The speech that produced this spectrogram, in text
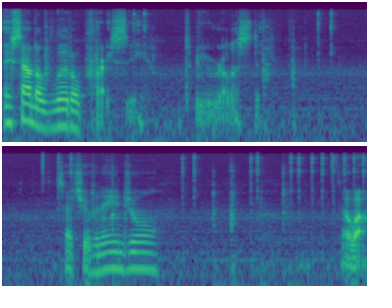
They sound a little pricey, to be realistic. Statue of an angel. Oh wow.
